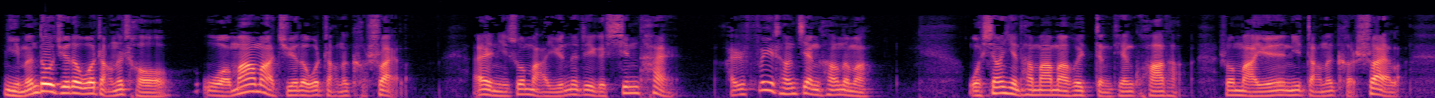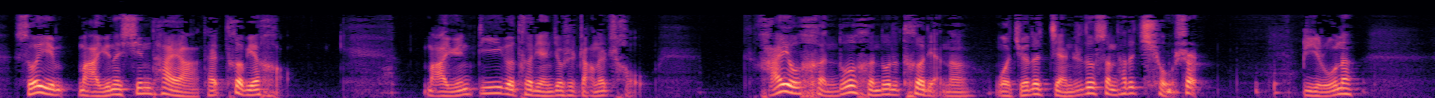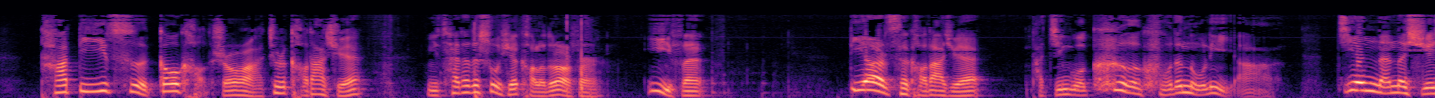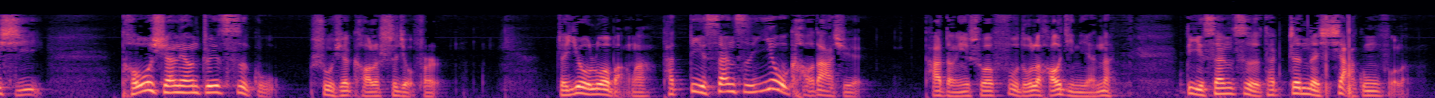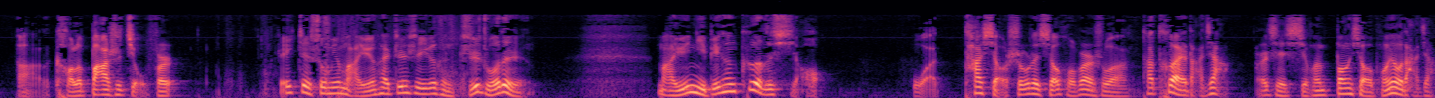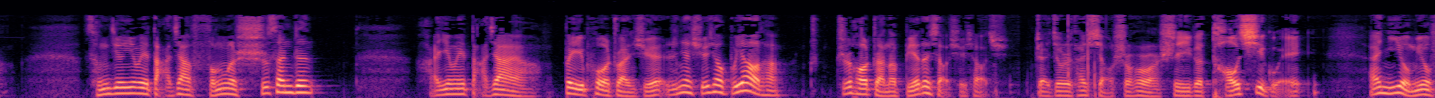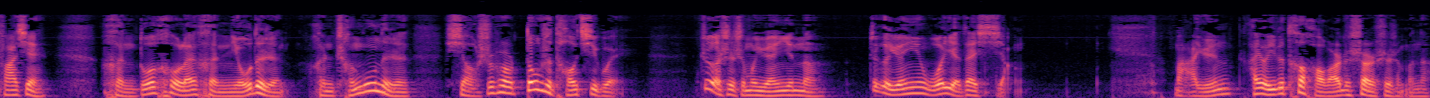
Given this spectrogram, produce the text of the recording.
你们都觉得我长得丑，我妈妈觉得我长得可帅了。”哎，你说马云的这个心态还是非常健康的嘛？我相信他妈妈会整天夸他，说马云你长得可帅了，所以马云的心态呀，他特别好。马云第一个特点就是长得丑，还有很多很多的特点呢，我觉得简直都算他的糗事儿。比如呢，他第一次高考的时候啊，就是考大学，你猜他的数学考了多少分？一分。第二次考大学。他经过刻苦的努力啊，艰难的学习，头悬梁锥刺股，数学考了十九分，这又落榜了。他第三次又考大学，他等于说复读了好几年呢。第三次他真的下功夫了啊，考了八十九分。哎，这说明马云还真是一个很执着的人。马云，你别看个子小，我。他小时候的小伙伴说啊，他特爱打架，而且喜欢帮小朋友打架。曾经因为打架缝了十三针，还因为打架呀被迫转学，人家学校不要他，只好转到别的小学校去。这就是他小时候啊是一个淘气鬼。哎，你有没有发现，很多后来很牛的人、很成功的人，小时候都是淘气鬼？这是什么原因呢？这个原因我也在想。马云还有一个特好玩的事儿是什么呢？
